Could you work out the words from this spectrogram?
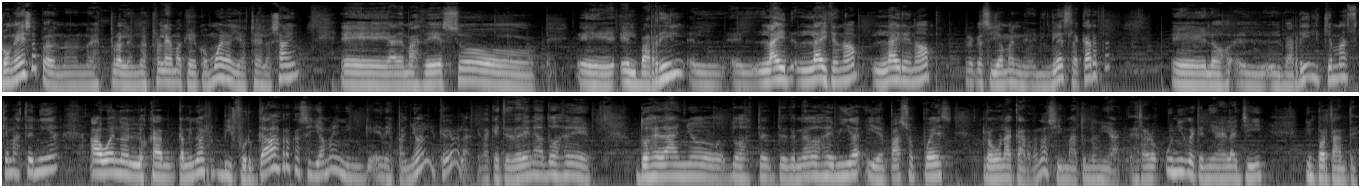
con eso, pero no, es, problema, no es problema que como era, ya ustedes lo saben. Eh, además de eso, eh, el barril, el, light, lighten up, lighten up, creo que se llama en inglés la carta. Eh, el, barril, ¿qué más, ¿qué más tenía? Ah, bueno, los caminos bifurcados creo que se llama en, español, creo, la, que te drena 2 de, dos de daño, dos, te, drena 2 de vida y de paso pues roba una carta, ¿no? Si mata una unidad. Era lo único que tenía él allí importante.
